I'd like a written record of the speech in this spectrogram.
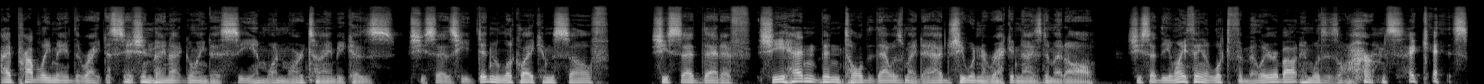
I probably made the right decision by not going to see him one more time because she says he didn't look like himself. She said that if she hadn't been told that that was my dad, she wouldn't have recognized him at all. She said the only thing that looked familiar about him was his arms, I guess.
